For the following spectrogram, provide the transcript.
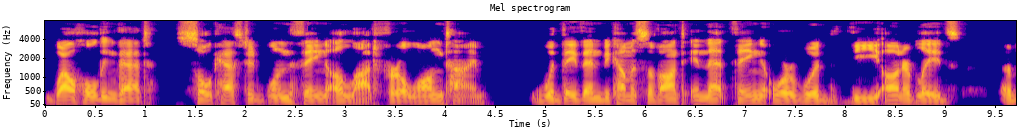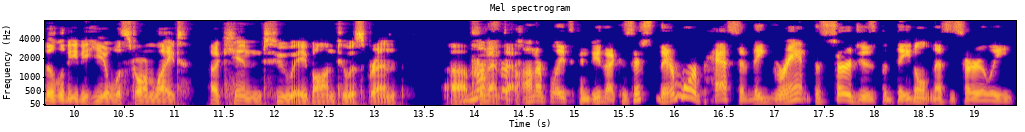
while holding that, soul casted one thing a lot for a long time, would they then become a savant in that thing, or would the honor blade's ability to heal with stormlight, akin to a bond to a spren, uh, I'm not prevent sure that? honor blades can do that because they're they're more passive. They grant the surges, but they don't necessarily.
